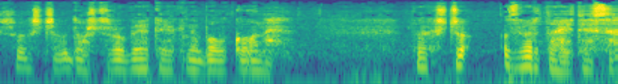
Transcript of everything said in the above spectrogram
Що ще в дощ робити, як не балкони? Так що звертайтеся.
